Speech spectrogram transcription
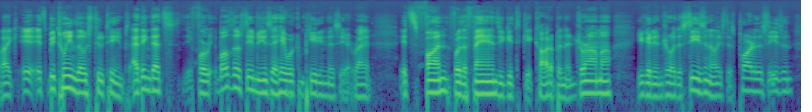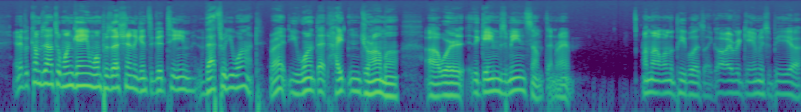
like it, it's between those two teams. I think that's for both of those teams. You can say, hey, we're competing this year, right? It's fun for the fans. You get to get caught up in the drama. You get to enjoy the season, at least this part of the season. And if it comes down to one game, one possession against a good team, that's what you want, right? You want that heightened drama uh, where the games mean something, right? I'm not one of the people that's like, oh, every game needs to be a,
